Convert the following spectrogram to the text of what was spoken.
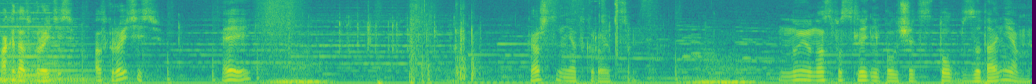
А когда откроетесь? Откроетесь? Эй. Кажется, не откроется. Ну и у нас последний, получается, столб с заданием.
